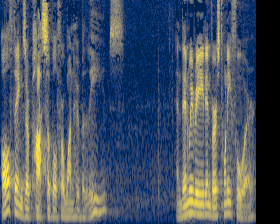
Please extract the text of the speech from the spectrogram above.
all things are possible for one who believes. And then we read in verse 24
